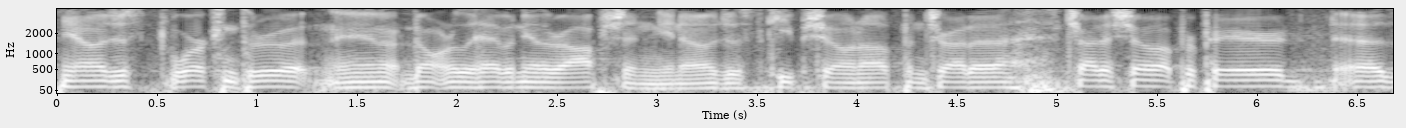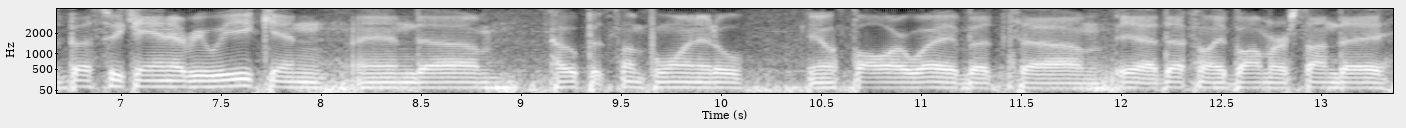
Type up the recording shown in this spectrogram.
you know just working through it and don't really have any other option you know just keep showing up and try to try to show up prepared as best we can every week and and um, hope at some point it'll you know fall our way. But um, yeah definitely bummer sunday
